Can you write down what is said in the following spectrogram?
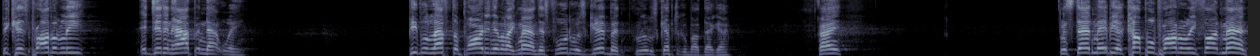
Because probably it didn't happen that way. People left the party and they were like, man, this food was good, but I'm a little skeptical about that guy. Right? Instead, maybe a couple probably thought, man,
